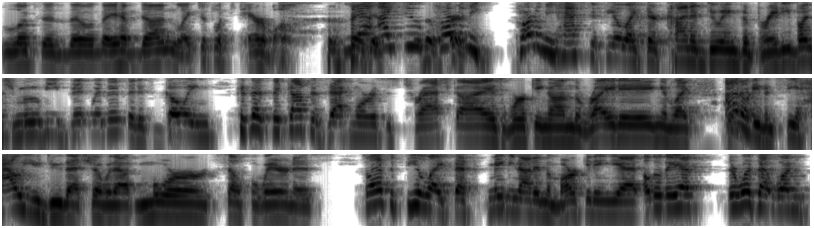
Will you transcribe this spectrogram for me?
looks as though they have done like just looks terrible like yeah i do part worst. of me part of me has to feel like they're kind of doing the brady bunch movie bit with it that it's going because they got the zach morris's trash guys working on the writing and like yeah. i don't even see how you do that show without more self-awareness so I have to feel like that's maybe not in the marketing yet. Although they have, there was that one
